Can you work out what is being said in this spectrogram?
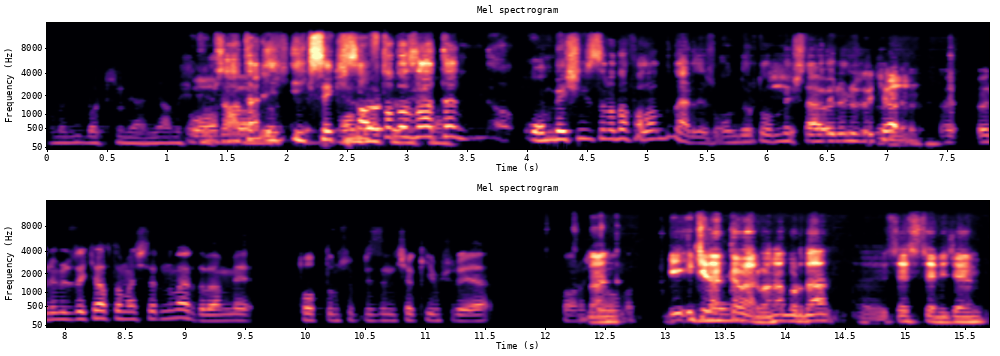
Ona bir bakayım yani yanlış. O zaten ilk, ilk 8 haftada zaten 15. sırada falandı neredeyse. 14 15 yani önümüzdeki e, önümüzdeki hafta maçlarını ver de ben bir Tottenham sürprizini çakayım şuraya. Sonra şey ben şey olmaz. bir iki dakika ver bana. Buradan e, sesleneceğim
